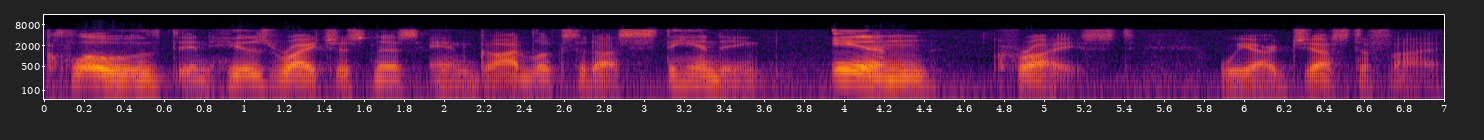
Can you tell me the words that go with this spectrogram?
clothed in His righteousness, and God looks at us standing in Christ. We are justified.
